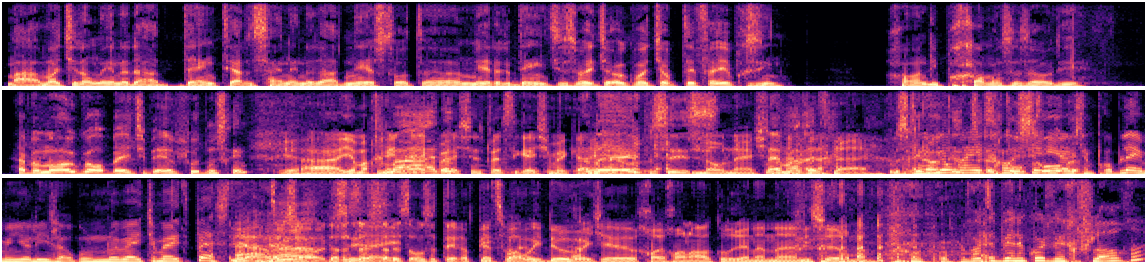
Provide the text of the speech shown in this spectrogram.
Maar wat je dan inderdaad denkt, ja, dat zijn inderdaad neerstorten, uh, meerdere dingetjes. Weet je, ook wat je op tv hebt gezien. Gewoon die programma's en zo, die hebben me ook wel een beetje beïnvloed misschien. Ja, je mag geen maar Air Crash Investigation meer kijken. Nee, precies. No national nee, maar guy. Misschien die jongen heeft gewoon serieus een probleem en jullie lopen om een beetje mee te pesten. Ja, ja, ja dat, is, dat is onze therapie. That's what we do, weet je. Gooi gewoon alcohol erin en uh, niet zeuren, man. Wordt er binnenkort weer gevlogen?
